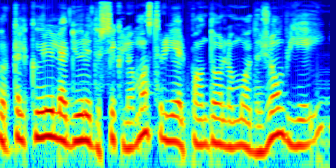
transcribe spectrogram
Pour calculer la durée du cycle menstruel pendant le mois de janvier,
